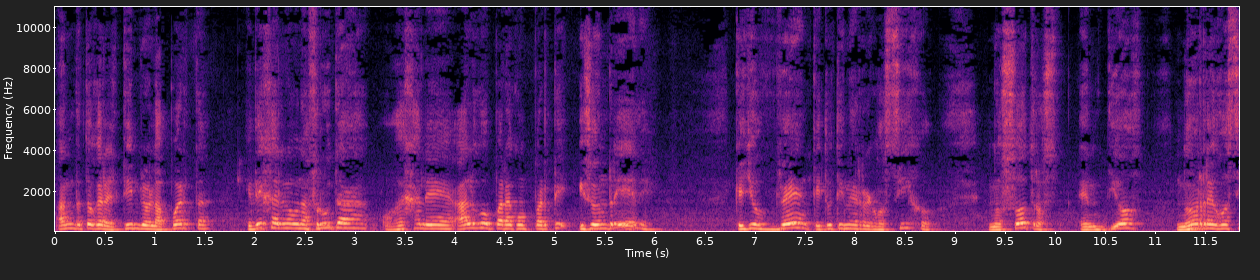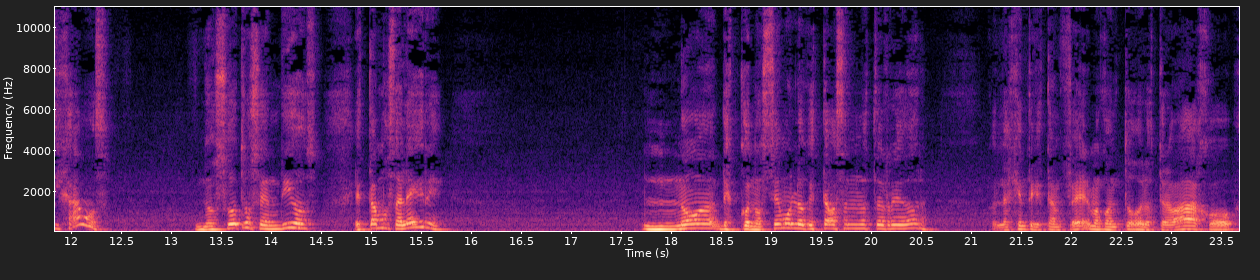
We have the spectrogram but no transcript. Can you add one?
anda a tocar el timbre o la puerta y déjale una fruta o déjale algo para compartir y sonríele. Que ellos vean que tú tienes regocijo. Nosotros en Dios nos regocijamos. nosotros en Dios estamos alegres. No desconocemos lo que está pasando a nuestro alrededor. Con la gente que está enferma, con todos los trabajos,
